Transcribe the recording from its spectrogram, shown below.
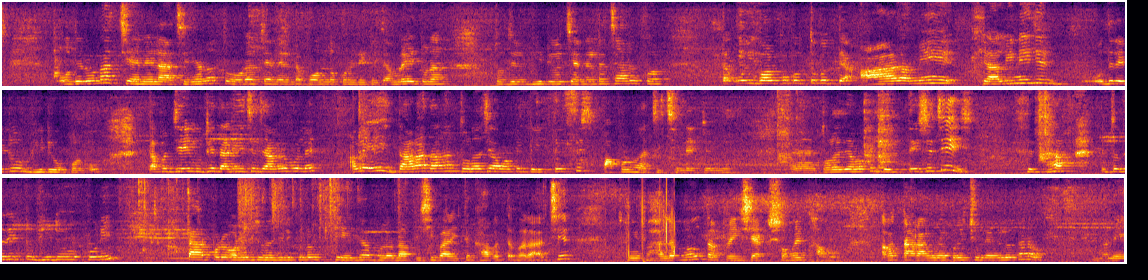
ওদেরও না চ্যানেল আছে, জানো তো? ওরা চ্যানেলটা বন্ধ করে রেখেছে। আমরা এই তোরা, তোদের ভিডিও চ্যানেলটা চালু কর। তা ওই গল্প করতে করতে আর আমি খেয়ালই নেই যে ওদের একটু ভিডিও করব। তারপর যেই উঠে দাঁড়িয়েছে যাবে বলে, আমি এই দাঁড়া দাঁড়া, তোরা যে আমাকে দেখতে এসেছিস, পাঁপড় ভাজি ছেলের জন্য। তোরা যে আমাকে দেখতে এসেছিস সেটা তোদের একটু ভিডিও করি। তারপরে অনেক জোরাজুরি করলাম, খেয়ে যা বলো না, পিসি বাড়িতে খাবার দাবার আছে। তুমি ভালো হও, তারপরে এসে এক সময় খাব। আবার তাড়াহুড়া করে চলে গেলো কেন মানে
